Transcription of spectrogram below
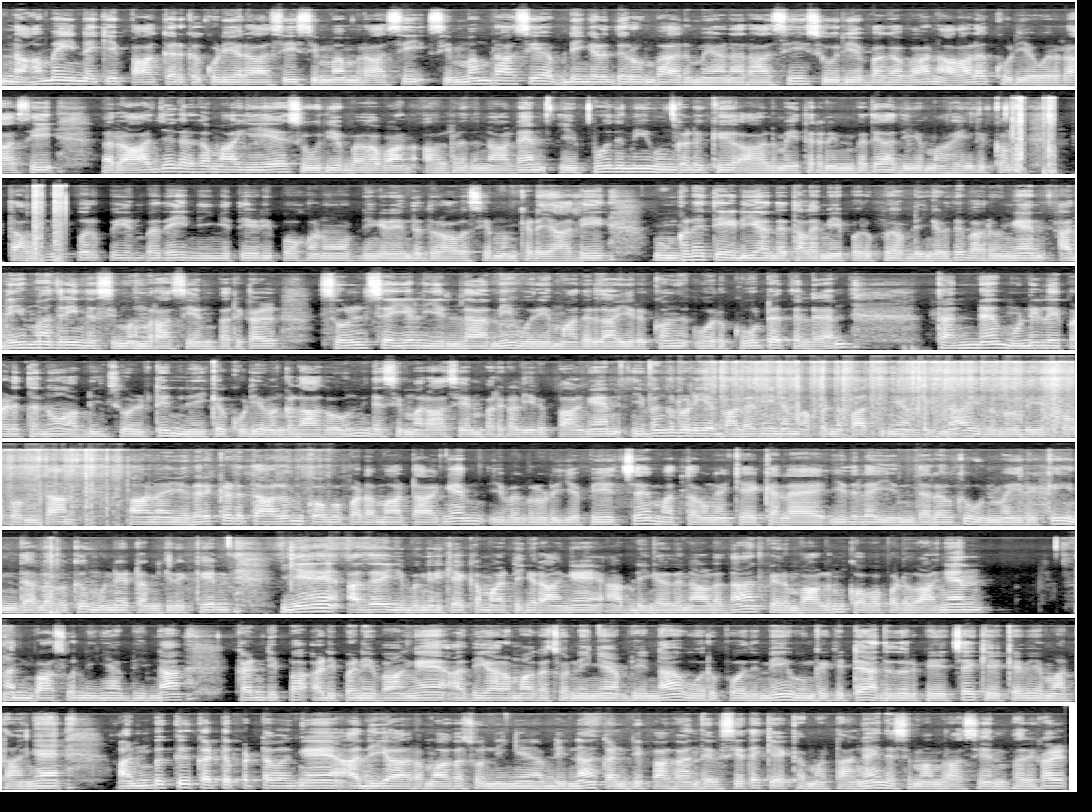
நாம் இன்றைக்கி பார்க்க இருக்கக்கூடிய ராசி சிம்மம் ராசி. சிம்மம் ராசி அப்படிங்கிறது ரொம்ப அருமையான ராசி. சூரிய பகவான் ஆளக்கூடிய ஒரு ராசி. ராஜகிரகமாகிய சூரிய பகவான் ஆள்றதுனால எப்போதுமே உங்களுக்கு ஆளுமை திறன் என்பது அதிகமாக இருக்கும். தலைமை பொறுப்பு என்பதை நீங்கள் தேடி போகணும் அப்படிங்கிற எந்த ஒரு அவசியமும் கிடையாது. உங்களை தேடி அந்த தலைமை பொறுப்பு அப்படிங்கிறது வருங்க. அதே மாதிரி இந்த சிம்மம் ராசி என்பர்கள் சொல் செயல் எல்லாமே ஒரே மாதிரி தான் இருக்கும். ஒரு கூட்டத்தில் தன்னை முன்னிலைப்படுத்தணும் அப்படின்னு சொல்லிட்டு நினைக்கக்கூடியவங்களாகவும் இந்த சிம்ம ராசி என்பர்கள் இருப்பாங்க. இவங்களுடைய பலவீனம் அப்படின்னு பார்த்தீங்க அப்படின்னா இவங்களுடைய கோபம் தான். ஆனால் எதற்கெடுத்தாலும் கோபப்பட மாட்டாங்க. இவங்களுடைய பேச்சை மற்றவங்க கேட்கல. இதில் இந்த அளவுக்கு உண்மை இருக்குது இந்த அளவுக்கு முன்னேற்றம் இருக்குது ஏன் அதை இவங்க கேட்க மாட்டேங்கிறாங்க? அப்படிங்கிறதுனால தான் பெரும்பாலும் கோபப்படுவாங்க அன்பாக சொன்னீங்க அப்படின்னா கண்டிப்பாக அடிப்பணிவாங்க அதிகாரமாக சொன்னீங்க அப்படின்னா ஒருபோதுமே உங்ககிட்ட அந்த ஒரு பேச்சை கேட்கவே மாட்டாங்க. அன்புக்கு கட்டுப்பட்டவங்க அதிகாரமாக சொன்னீங்க அப்படின்னா கண்டிப்பாக அந்த விஷயத்தை கேட்க மாட்டாங்க. இந்த சிம்மம் ராசி அன்பர்கள்.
